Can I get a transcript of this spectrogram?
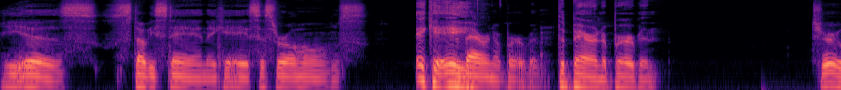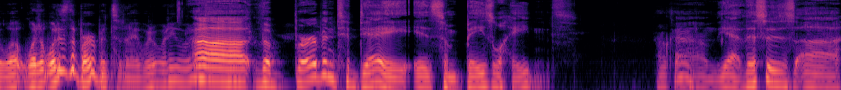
He is Stubby Stan, aka Cicero Holmes, AKA the Baron of Bourbon. the Baron of Bourbon. True. What what what is the bourbon today? What, what do you? What Uh the bourbon today is some Basil Hayden's. okay. Um yeah, this is uh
